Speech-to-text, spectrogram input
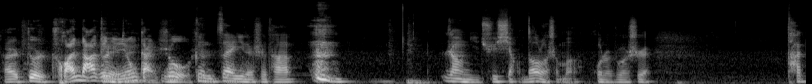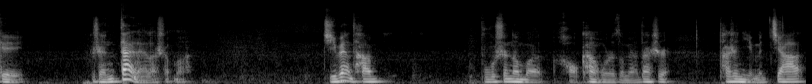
还是就是传达给你对那种感受，更在意的是他让你去想到了什么，或者说是他给人带来了什么。即便他不是那么好看或者怎么样，但是它是你们家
